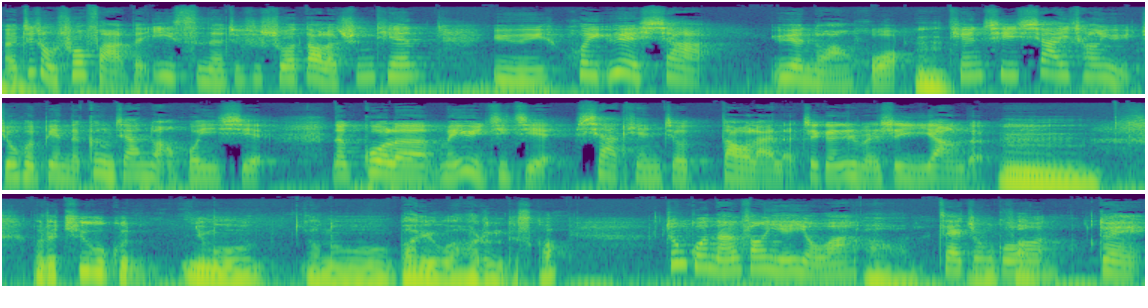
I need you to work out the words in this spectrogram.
呃，这种说法的意思呢，就是说到了春天，雨会越下越暖和，天气下一场雨就会变得更加暖和一些。那过了梅雨季节，夏天就到来了，这跟日本是一样的。うん。あれ、中国にも、あの、梅雨はあるんですか中国南方也有啊，あ 在中国南方对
